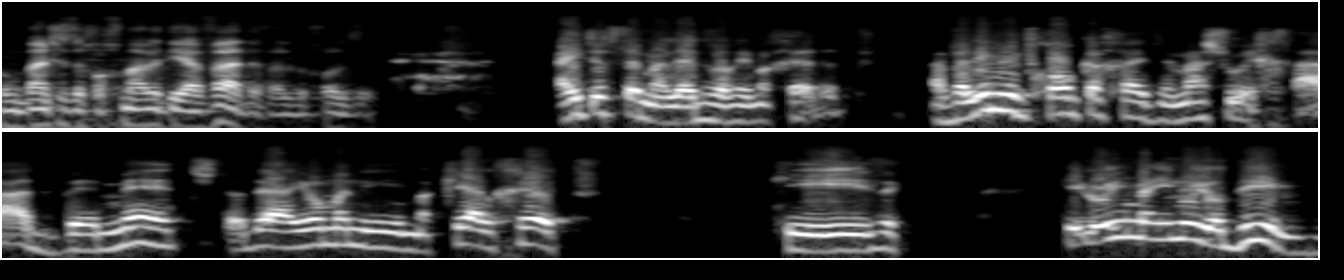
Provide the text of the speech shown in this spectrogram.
כמובן שזו חוכמה בדיעבד, אבל בכל זאת. הייתי עושה מלא דברים אחרת, אבל אם לבחור ככה איזה משהו אחד, באמת, שאתה יודע, היום אני מכה על חטא, כי זה, כאילו אם היינו יודעים,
